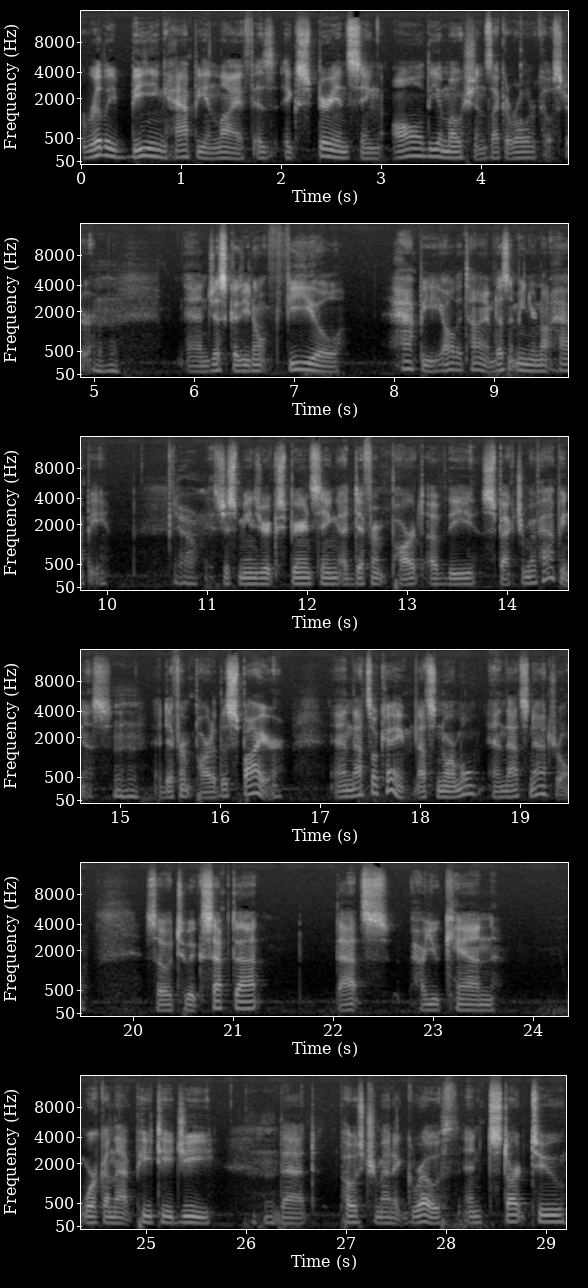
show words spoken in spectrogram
really being happy in life is experiencing all the emotions like a roller coaster. Mhm. And just because you don't feel happy all the time doesn't mean you're not happy. Yeah. It just means you're experiencing a different part of the spectrum of happiness, hmm a different part of the spire. And that's okay. That's normal and that's natural. So to accept that, that's how you can work on that PTG, Mm-hmm. that post traumatic growth, and start to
